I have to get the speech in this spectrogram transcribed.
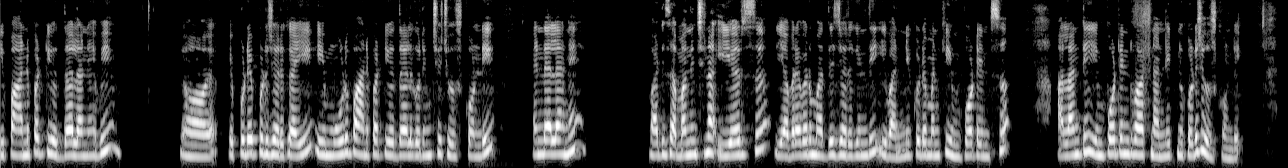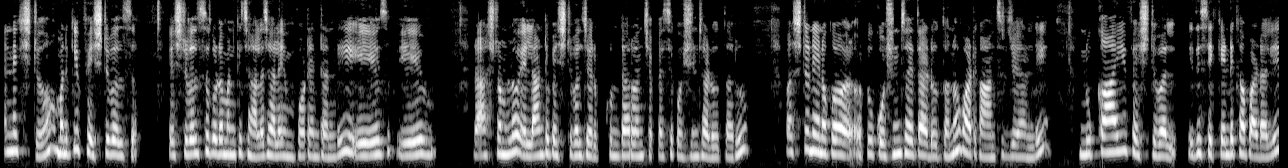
ఈ పానిపట్టు యుద్ధాలు అనేవి ఎప్పుడెప్పుడు జరిగాయి? ఈ మూడు పానిపట్టు యుద్ధాల గురించి చూసుకోండి. అండ్ అలానే వాటికి సంబంధించిన ఇయర్స్ ఎవరెవరి మధ్య జరిగింది ఇవన్నీ కూడా మనకి ఇంపార్టెన్స్ అలాంటి ఇంపార్టెంట్ వాటిని అన్నింటిని కూడా చూసుకోండి. అండ్ నెక్స్ట్ మనకి ఫెస్టివల్స్ ఫెస్టివల్స్ కూడా మనకి చాలా చాలా ఇంపార్టెంట్ అండి. ఏ ఏ రాష్ట్రంలో ఎలాంటి ఫెస్టివల్ జరుపుకుంటారు అని చెప్పేసి క్వశ్చన్స్ అడుగుతారు. ఫస్ట్ నేను ఒక టూ క్వశ్చన్స్ అయితే అడుగుతాను. వాటికి ఆన్సర్ చేయండి. నుకాయి ఫెస్టివల్ ఇది సెకండ్గా పడాలి.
